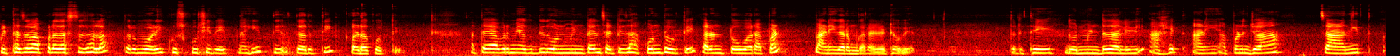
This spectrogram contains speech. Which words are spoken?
पिठाचा वापर जास्त झाला तर वडी खुसखुशीत येत नाही ती तर ती कडक होते. आता यावर मी अगदी दोन मिनटांसाठी झाकून ठेवते कारण तोवर आपण पाणी गरम करायला ठेवूयात. तर इथे दोन मिनटं झालेली आहेत. आणि आपण ज्या चाळणीत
